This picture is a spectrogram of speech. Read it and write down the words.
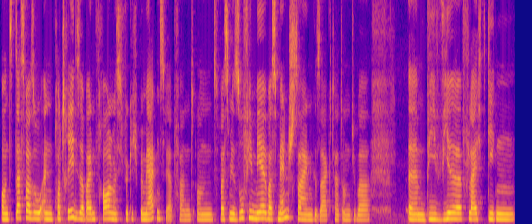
und das war so ein Porträt dieser beiden Frauen, was ich wirklich bemerkenswert fand und was mir so viel mehr übers Menschsein gesagt hat und über ähm, wie wir vielleicht gegen,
